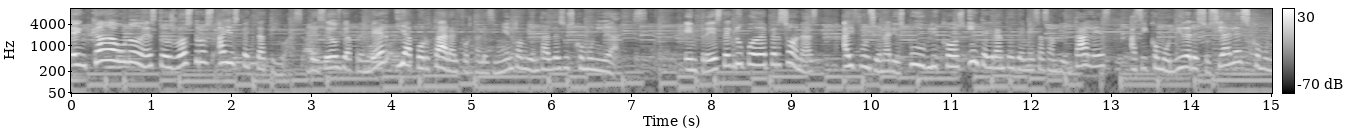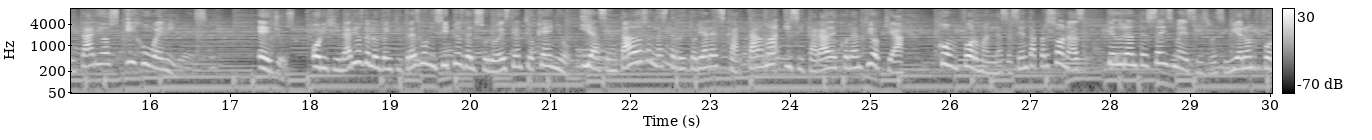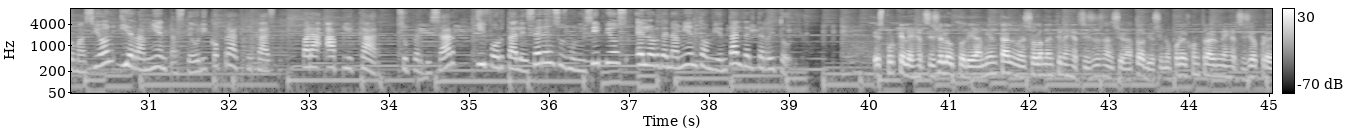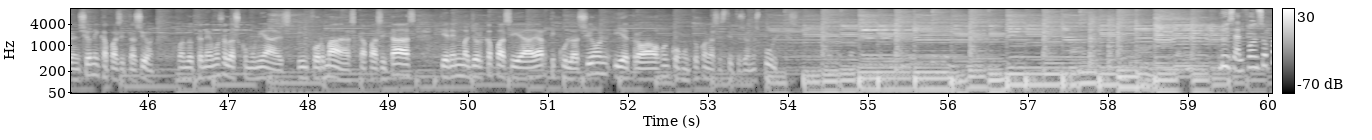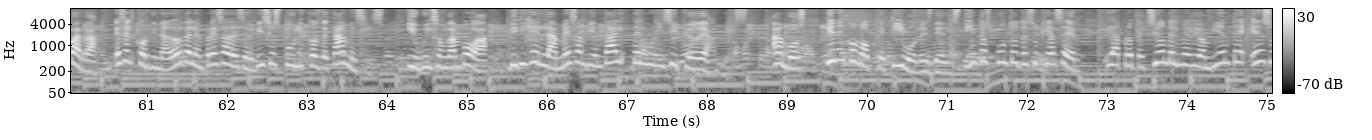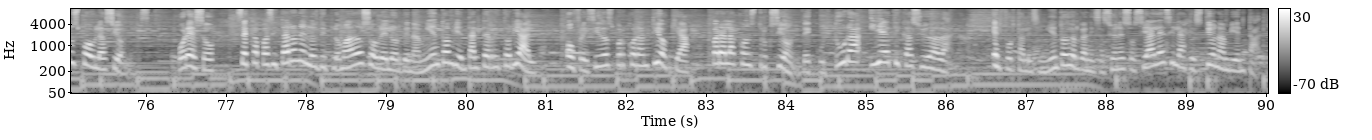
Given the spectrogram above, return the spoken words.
En cada uno de estos rostros hay expectativas, deseos de aprender y aportar al fortalecimiento ambiental de sus comunidades. Entre este grupo de personas hay funcionarios públicos, integrantes de mesas ambientales, así como líderes sociales, comunitarios y juveniles. Ellos, originarios de los 23 municipios del suroeste antioqueño y asentados en las territoriales Cartama y Citará de Corantioquia, conforman las 60 personas que durante seis meses recibieron formación y herramientas teórico-prácticas para aplicar, supervisar y fortalecer en sus municipios el ordenamiento ambiental del territorio es porque el ejercicio de la autoridad ambiental no es solamente un ejercicio sancionatorio, sino por el contrario un ejercicio de prevención y capacitación. Cuando tenemos a las comunidades informadas, capacitadas, tienen mayor capacidad de articulación y de trabajo en conjunto con las instituciones públicas. Luis Alfonso Parra es el coordinador de la empresa de servicios públicos de Támesis y Wilson Gamboa dirige la mesa ambiental del municipio de Andes. Ambos tienen como objetivo desde distintos puntos de su quehacer la protección del medio ambiente en sus poblaciones. Por eso, se capacitaron en los diplomados sobre el ordenamiento ambiental territorial ofrecidos por Corantioquia para la construcción de cultura y ética ciudadana el fortalecimiento de organizaciones sociales y la gestión ambiental.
